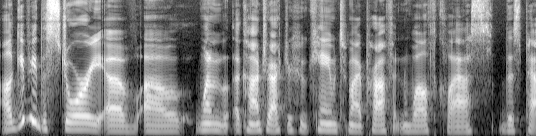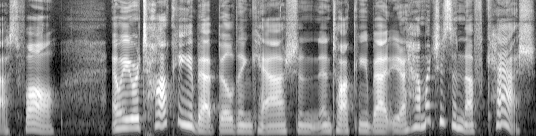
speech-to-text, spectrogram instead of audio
I'll give you the story of uh, one a contractor who came to my profit and wealth class this past fall, and we were talking about building cash and, and talking about you know how much is enough cash.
